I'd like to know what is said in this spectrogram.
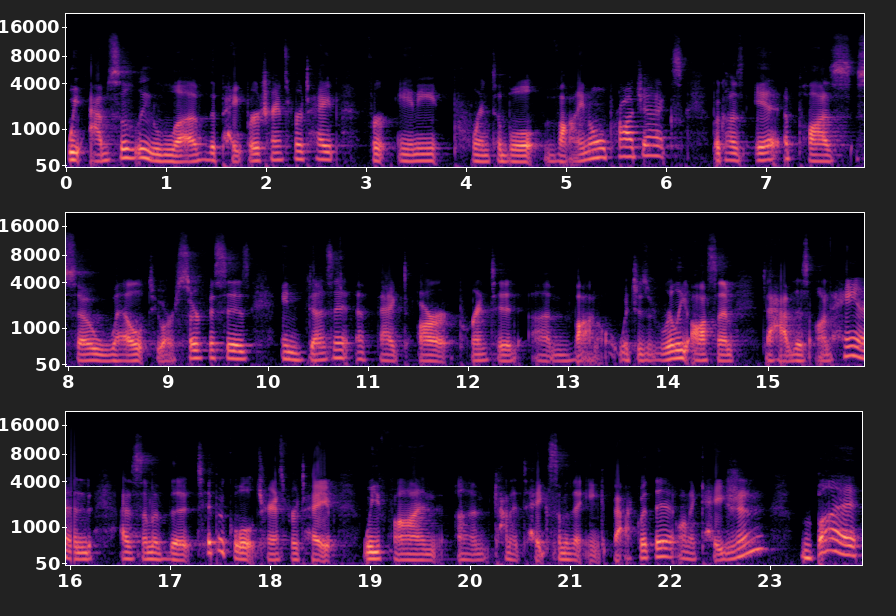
We absolutely love the paper transfer tape for any printable vinyl projects because it applies so well to our surfaces and doesn't affect our printed um, vinyl, which is really awesome to have this on hand as some of the typical transfer tape we find um, kind of takes some of the ink back with it on occasion. But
